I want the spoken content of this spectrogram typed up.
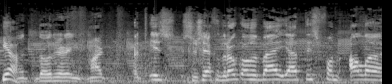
Ja. Met de doodherdenking. Maar het is, ze zeggen er ook altijd bij, ja, het is van alle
